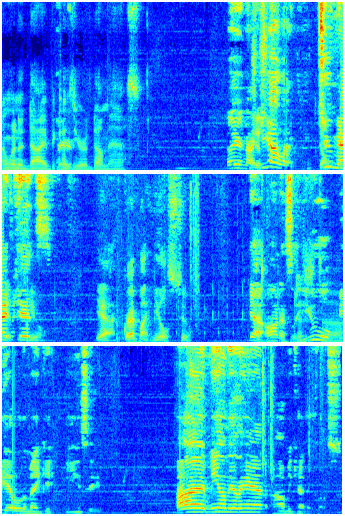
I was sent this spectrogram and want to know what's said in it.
I'm gonna die because you're a dumbass. No, you're not. Just you got like two forget to medkits. Yeah, grab my heels too. Yeah, honestly, Just, you will uh, be able to make it easy. I, me on the other hand, I'll be cutting close.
